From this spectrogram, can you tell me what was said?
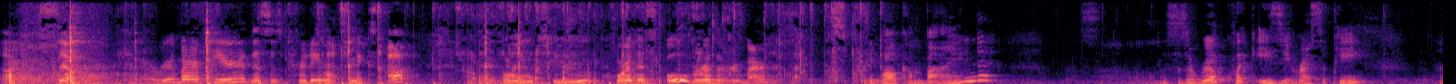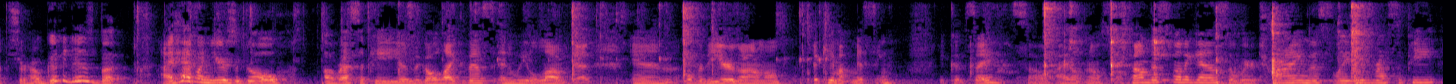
All right, so I have our rhubarb here. This is pretty much mixed up. We're going to pour this over the rhubarb. Now that's pretty well combined. So this is a real quick, easy recipe. Not sure how good it is, but I had one years ago, a recipe years ago like this, and we loved it. And over the years, I don't know, it came up missing, you could say. So I don't know. So I found this one again. So we're trying this lady's recipe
